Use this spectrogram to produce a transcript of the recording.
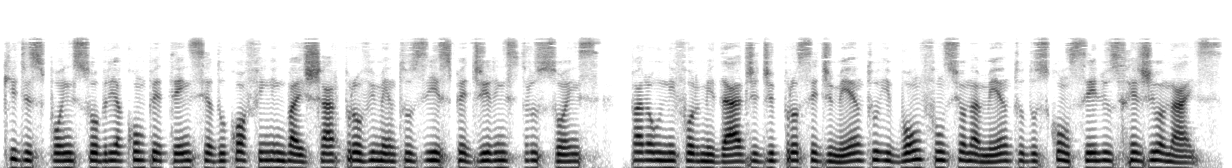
que dispõe sobre a competência do COFIN em baixar provimentos e expedir instruções, para uniformidade de procedimento e bom funcionamento dos conselhos regionais.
